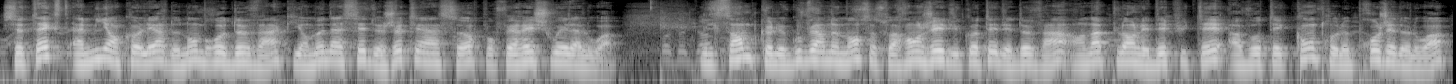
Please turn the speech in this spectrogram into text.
Ce texte a mis en colère de nombreux devins qui ont menacé de jeter un sort pour faire échouer la loi. Il semble que le gouvernement se soit rangé du côté des devins en appelant les députés à voter contre le projet de loi,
